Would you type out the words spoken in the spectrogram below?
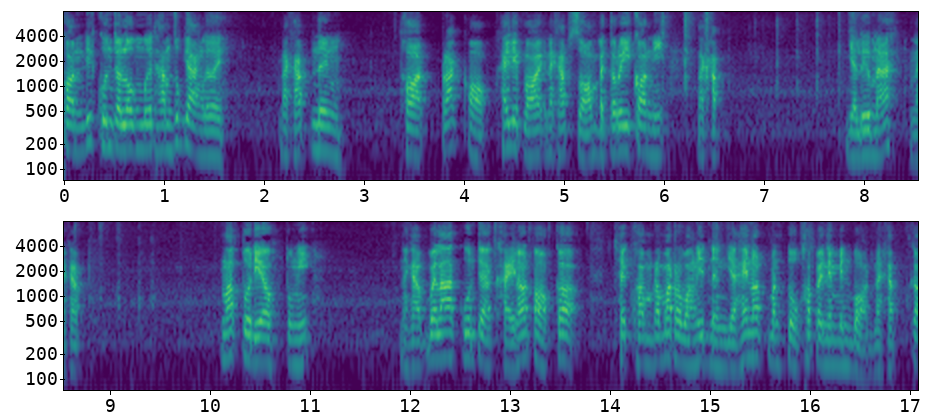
ก่อนที่คุณจะลงมือทำทุกอย่างเลยนะครับ 1. ถอดปลั๊กออกให้เรียบร้อยนะครับ 2. แบตเตอรี่ก้อนนี้นะครับ อย่าลืมนะนะครับน็อตตัวเดียวตรงนี้นะครับ เวลาคุณจะไขน็อตออกก็ ช้ความระมัดระวังนิดหนึ่งอย่าให้น็อตมันตกเข้าไปในเมนบอร์ดนะครับ ก็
